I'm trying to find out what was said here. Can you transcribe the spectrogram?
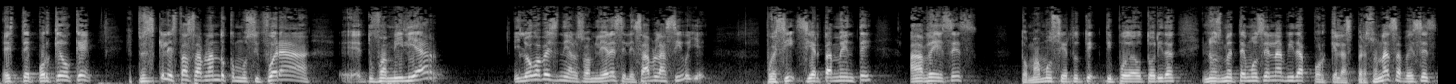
Este, ¿por qué o qué? Pues es que le estás hablando como si fuera eh, tu familiar. Y luego a veces ni a los familiares se les habla así, oye. Pues sí, ciertamente, a veces tomamos cierto tipo de autoridad nos metemos en la vida porque las personas a veces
